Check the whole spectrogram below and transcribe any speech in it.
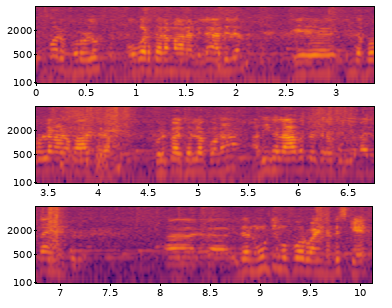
ஒவ்வொரு பொருளும் ஒவ்வொரு தரமான விலை. அதிலும் இந்த பொருளை நாங்கள் பார்க்குறோம். குறிப்பாக சொல்லப்போனால் அதிக லாபத்தை தரக்கூடிய மாதிரி தான் இருக்குது. இதை நூற்றி முப்பது ரூபாய் இந்த பிஸ்கெட்.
